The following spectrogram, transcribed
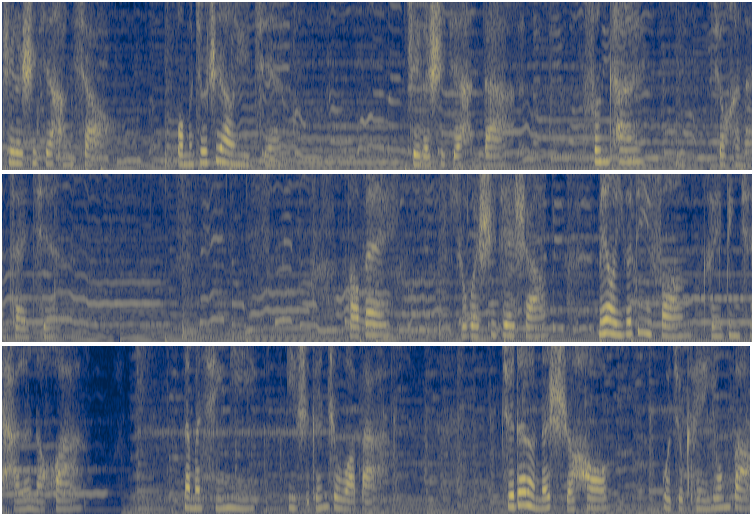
这个世界很小，我们就这样遇见。这个世界很大，分开就很难再见。宝贝，如果世界上没有一个地方可以摒弃寒冷的话，那么请你一直跟着我吧。觉得冷的时候，我就可以拥抱。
